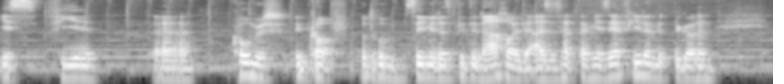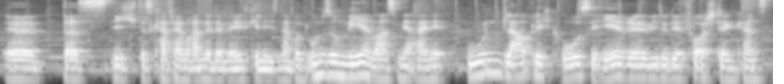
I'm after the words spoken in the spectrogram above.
ist viel äh, komisch im Kopf. Und darum sehen wir das bitte nach heute. Also es hat bei mir sehr viel damit begonnen, äh, dass ich das Kaffee am Rande der Welt gelesen habe. Und umso mehr war es mir eine unglaublich große Ehre, wie du dir vorstellen kannst,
